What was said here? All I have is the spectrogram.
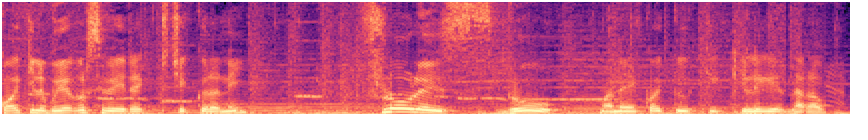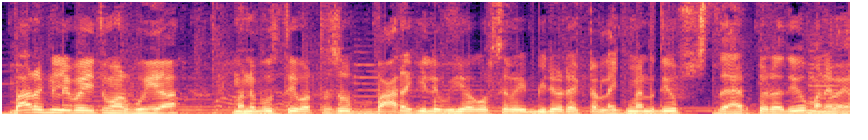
কয় কিলো বুইয়া করছে ভাই, এটা চেক করে নেই। Flawless, bro. মানে কয় কিলো দাঁড়াও। বারো কিলো ভাই তোমার ভুইয়া। মানে বুঝতেই পারতেছো, বারো কিলো ভুইয়া করছে ভাই। ভিডিওর একটা লাইক মেরে দিও শেয়ার করে দিও মানে ভাই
